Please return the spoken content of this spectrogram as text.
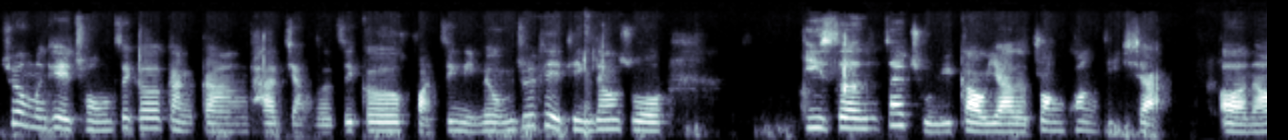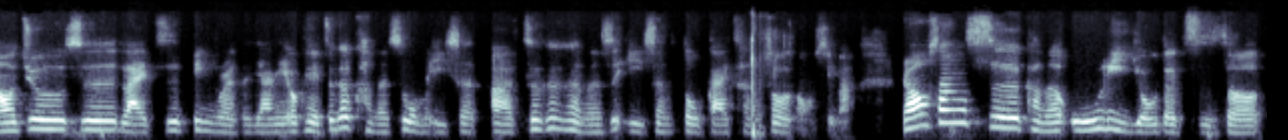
所以我们可以从这个刚刚他讲的这个环境里面，我们就可以听到说，医生在处于高压的状况底下。呃，然后就是来自病人的压力。OK，这个可能是我们医生啊，这个可能是医生都该承受的东西嘛。然后上司可能无理由的指责，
